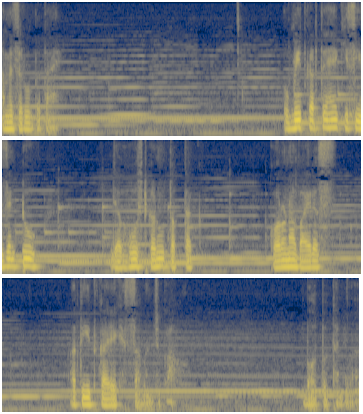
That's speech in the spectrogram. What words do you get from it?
हमें ज़रूर बताएँ। उम्मीद करते हैं कि सीज़न टू जब होस्ट करूँ, तब तक कोरोना वायरस अतीत का एक हिस्सा बन चुका हो। बहुत बहुत धन्यवाद।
